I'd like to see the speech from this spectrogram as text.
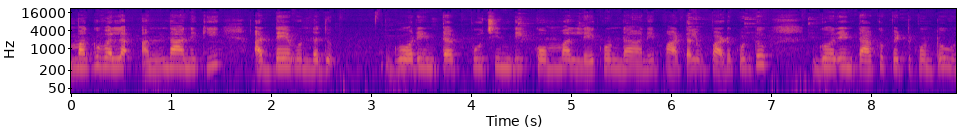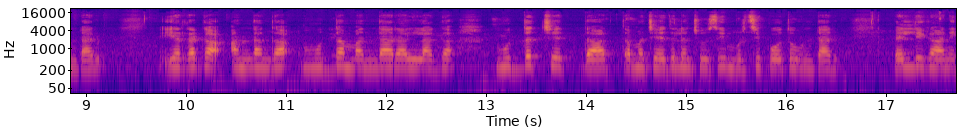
మగువల అందానికి అడ్డే ఉండదు. గోరింట పూచింది కొమ్మ లేకుండా అని పాటలు పాడుకుంటూ గోరింటాకు పెట్టుకుంటూ ఉంటారు. ఎర్రగా అందంగా ముద్ద మందారాల్లాగా ముద్ద చేత తమ చేతులను చూసి మురిసిపోతూ ఉంటారు. పెళ్ళి కానీ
